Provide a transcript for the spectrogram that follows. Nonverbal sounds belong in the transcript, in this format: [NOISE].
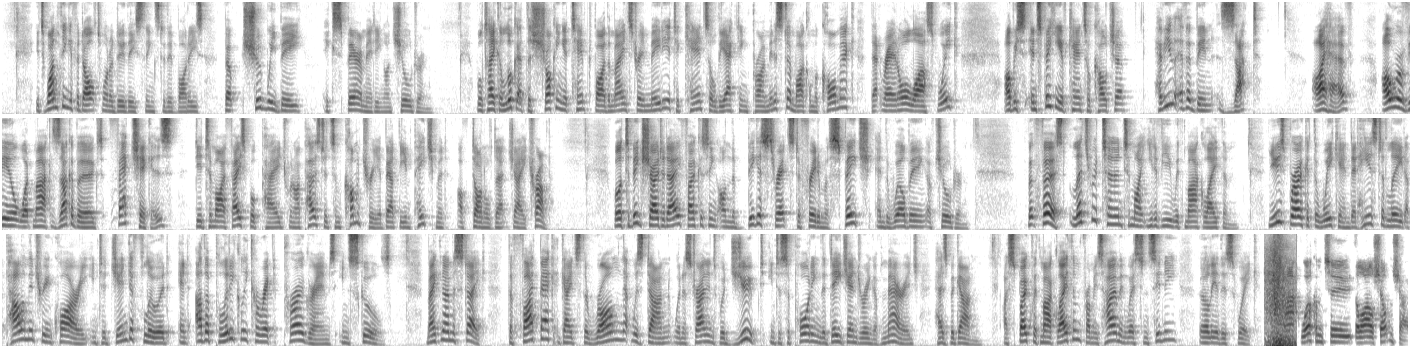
It's one thing if adults want to do these things to their bodies, but should we be experimenting on children? We'll take a look at the shocking attempt by the mainstream media to cancel the acting Prime Minister, Michael McCormack, that ran all last week. I'll be, and speaking of cancel culture, have you ever been zucked? I have. I'll reveal what Mark Zuckerberg's fact checkers did to my Facebook page when I posted some commentary about the impeachment of Donald uh, J. Trump. Well, it's a big show today, focusing on the biggest threats to freedom of speech and the well-being of children. But first, let's return to my interview with Mark Latham. News broke at the weekend that he is to lead a parliamentary inquiry into gender fluid and other politically correct programs in schools. Make no mistake, the fight back against the wrong that was done when Australians were duped into supporting the degendering of marriage has begun. I spoke with Mark Latham from his home in Western Sydney earlier this week. Mark, welcome to the Lyle Shelton Show.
